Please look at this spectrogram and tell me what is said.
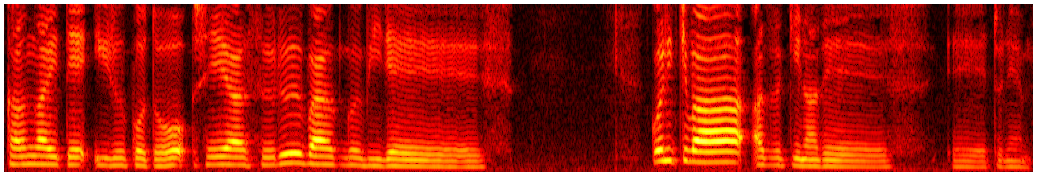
々考えていることをシェアする番組です。こんにちは、あずきなです。えっ、ー、とね、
